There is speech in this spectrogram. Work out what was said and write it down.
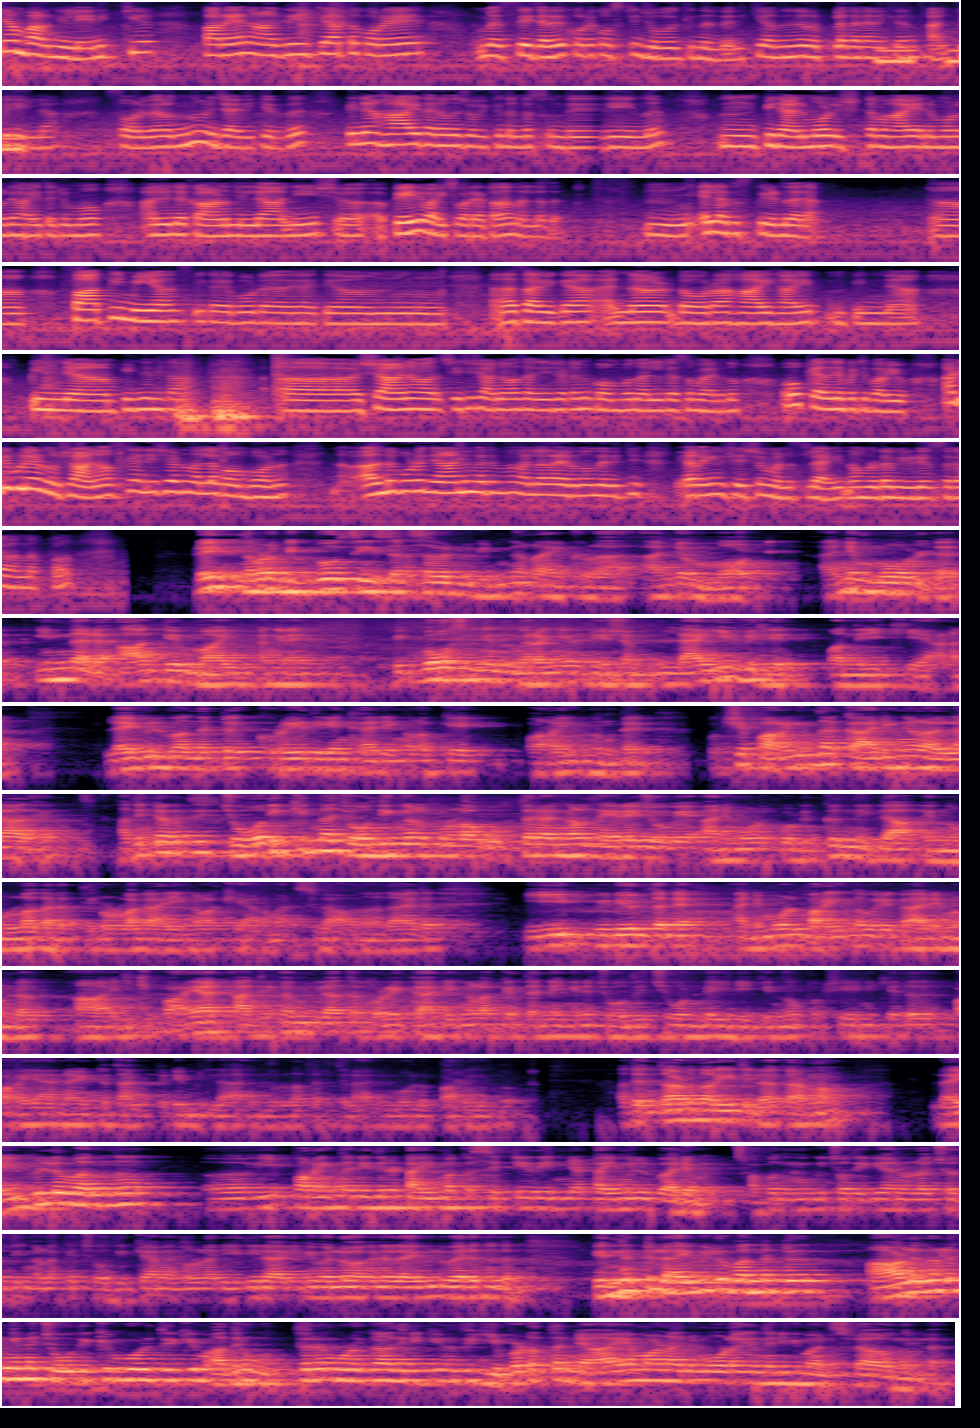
ഞാൻ പറഞ്ഞില്ലേ എനിക്ക് പറയാൻ ആഗ്രഹിക്കാത്ത കുറേ മെസ്സേജ് അതായത് കുറേ ക്വസ്റ്റ്യൻ ചോദിക്കുന്നുണ്ട്. എനിക്ക് അതിന് റിപ്ലൈ തരാൻ എനിക്ക് താല്പര്യമില്ല. സോറി വേറെ ഒന്നും വിചാരിക്കരുത്. പിന്നെ ഹായ് തരുമെന്ന് ചോദിക്കുന്നുണ്ട് സുന്ദരി എന്ന്. പിന്നെ അനുമോൾ ഇഷ്ടം. ഹായ് അനുമോൾ ഒരു ഹായ് തരുമോ? അനുവിനെ കാണുന്നില്ല. അനീഷ് പേര് വായിച്ച് പറയട്ടാ നല്ലത്. എല്ലാവർക്കും സ്പീഡ് തരാം. ഫാത്തിമിയ സ്പീക്കർ അബൌട്ട് സവിക എന്ന ഡോറ ഹായ് ഹായ് പിന്നെ പിന്നെ പിന്നെന്താ? ഷാനവാസ് ചേച്ചി ഷാനവാസ് അനീഷേട്ടൻ കോമ്പോ നല്ല രസമായിരുന്നു. ഓക്കെ അതിനെപ്പറ്റി പറയൂ. അടിപൊളിയായിരുന്നു. ഷാനവാസ്ക്ക് അനീഷേട്ടൻ നല്ല കോമ്പോ ആണ്. അതിന്റെ കൂടെ ഞാനും വരുമ്പോൾ നല്ലതായിരുന്നു എന്ന് എനിക്ക് ഇറങ്ങിയ ശേഷം മനസ്സിലായി. നമ്മുടെ വീഡിയോസ് ഒക്കെ വന്നപ്പോൾ നമ്മുടെ Bigg Boss season seven winner ആയിട്ടുള്ള അനു മോളിൽ ഇന്നലെ ആദ്യമായി അങ്ങനെ ബിഗ് ബോസിൽ നിന്നും ഇറങ്ങിയതിനു ശേഷം ലൈവിൽ വന്നിരിക്കുകയാണ്. ലൈവിൽ വന്നിട്ട് കുറേയധികം കാര്യങ്ങളൊക്കെ പറയുന്നുണ്ട്. പക്ഷെ പറയുന്ന കാര്യങ്ങളല്ലാതെ അതിന്റെ അകത്ത് ചോദിക്കുന്ന ചോദ്യങ്ങൾക്കുള്ള ഉത്തരങ്ങൾ നേരെ ചൊവ്വേ അനുമോൾ കൊടുക്കുന്നില്ല എന്നുള്ള തരത്തിലുള്ള കാര്യങ്ങളൊക്കെയാണ് മനസ്സിലാവുന്നത്. അതായത് ഈ വീഡിയോയിൽ തന്നെ അനുമോൾ പറയുന്ന ഒരു കാര്യമുണ്ട്. എനിക്ക് പറയാൻ ആഗ്രഹമില്ലാത്ത കുറേ കാര്യങ്ങളൊക്കെ തന്നെ ഇങ്ങനെ ചോദിച്ചുകൊണ്ടേയിരിക്കുന്നു. പക്ഷേ എനിക്കത് പറയാനായിട്ട് താല്പര്യമില്ല എന്നുള്ള തരത്തിൽ അനുമോൾ പറയുന്നുണ്ട് അതെന്താണെന്ന് അറിയത്തില്ല. കാരണം ലൈവിൽ വന്ന് ഈ പറയുന്ന രീതിയിൽ ടൈമൊക്കെ സെറ്റ് ചെയ്ത് ഇന്ന ടൈമിൽ വരും. അപ്പോൾ നിങ്ങൾക്ക് ചോദിക്കാനുള്ള ചോദ്യങ്ങളൊക്കെ ചോദിക്കാം എന്നുള്ള രീതിയിലായിരിക്കുമല്ലോ അങ്ങനെ ലൈവിൽ വരുന്നത്. എന്നിട്ട് ലൈവിൽ വന്നിട്ട് ആളുകൾ ഇങ്ങനെ ചോദിക്കുമ്പോഴത്തേക്കും അതിന് ഉത്തരം കൊടുക്കാതിരിക്കുന്നത് ഇവിടുത്തെ ന്യായമാണ് അനുമോളെ എന്ന് എനിക്ക് മനസ്സിലാവുന്നില്ല.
